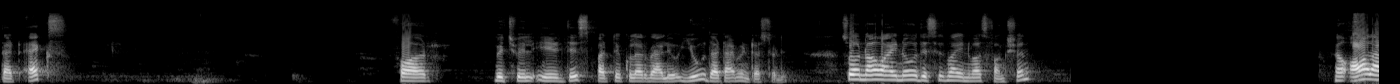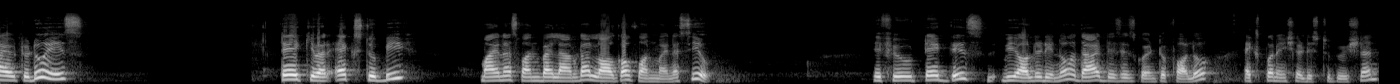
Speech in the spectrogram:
that x for which will yield this particular value u that I am interested in. So, now I know this is my inverse function. Now, all I have to do is take your x to be minus 1 by lambda log of 1 minus u. If you take this, we already know that this is going to follow exponential distribution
